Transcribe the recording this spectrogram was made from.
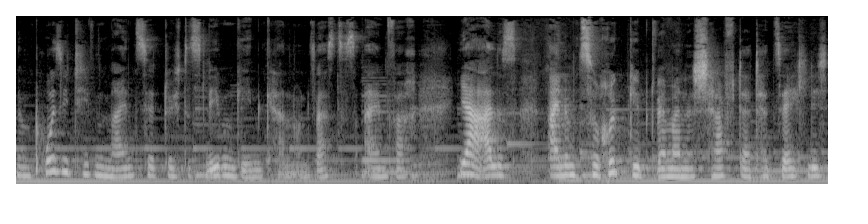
einem positiven Mindset durch das Leben gehen kann und was das einfach ja alles einem zurückgibt, wenn man es schafft, da tatsächlich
